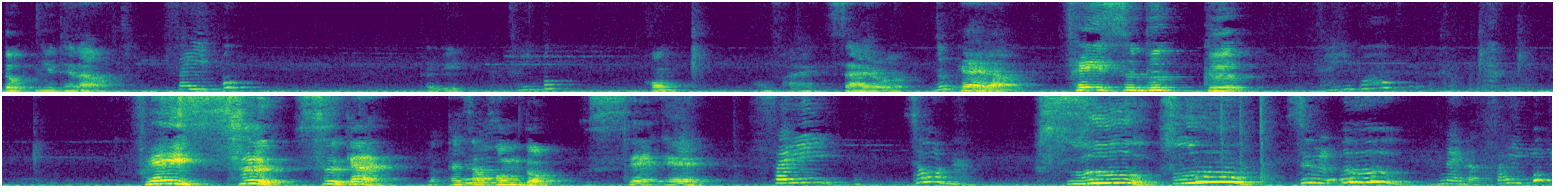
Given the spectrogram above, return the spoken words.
đọc như thế nào? Facebook Cái gì? Facebook Không, không phải, sai rồi Đúng Cái này là Facebook Facebook Face, sự cái này Tại sao không đọc CE? Face Sơn Su, su Sư ư Này là Facebook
